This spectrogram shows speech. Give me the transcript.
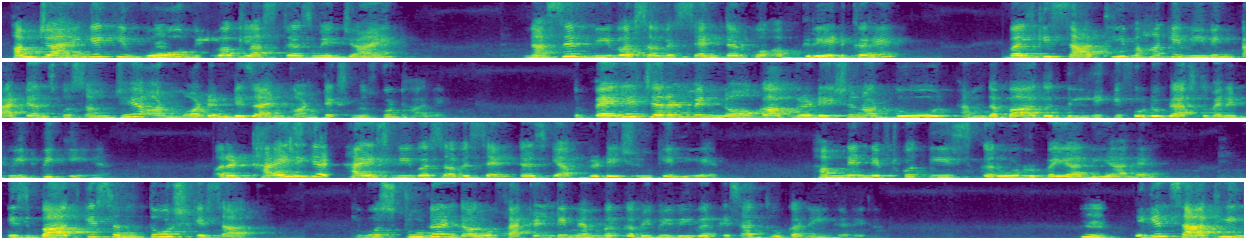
हम चाहेंगे कि वो वीवर हम्म। क्लस्टर्स में जाएँ न सिर्फ़ वीवर सर्विस सेंटर को अपग्रेड करें बल्कि साथ ही वहाँ के वीविंग पैटर्न्स को समझे और मॉडर्न डिज़ाइन कॉन्टेक्स्ट में उसको ढालें। तो पहले चरण में नौ का अपग्रेडेशन और दो अहमदाबाद और दिल्ली की फोटोग्राफ्स तो मैंने ट्वीट भी की हैं। और 28 के 28 वीवर सर्विस सेंटर्स के अपग्रेडेशन के लिए हमने निफ्ट को 30 करोड़ रुपया दिया है। इस बात के संतोष के साथ कि वो स्टूडेंट और वो फैकल्टी मेंबर कभी भी वीवर के साथ धोखा नहीं करेगा। लेकिन साथ ही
